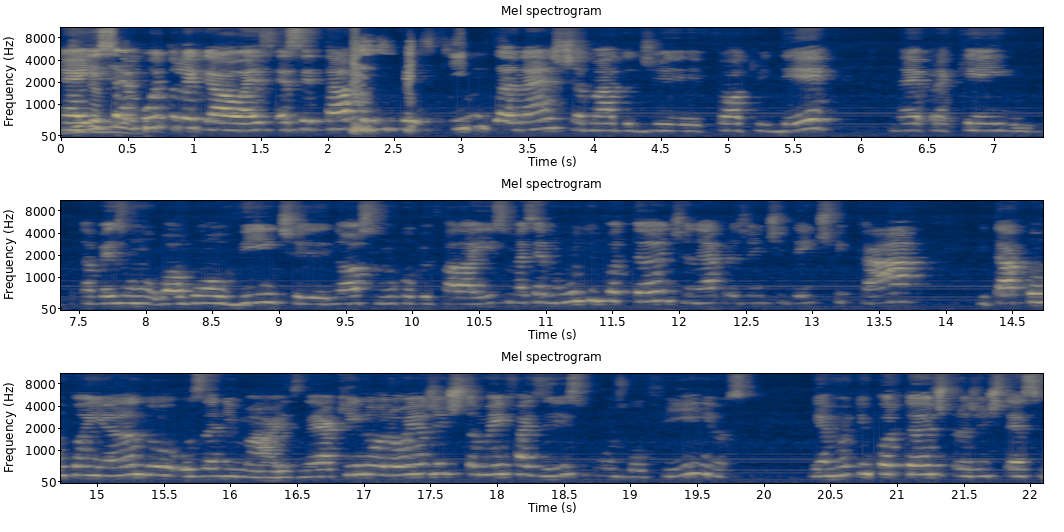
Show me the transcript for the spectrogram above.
É, Diga isso minha. é muito legal, essa etapa de pesquisa, né, chamado de foto ID, né, para quem talvez um, algum ouvinte nosso nunca ouviu falar isso, mas é muito importante, né, para a gente identificar e estar tá acompanhando os animais, né. Aqui em Noronha a gente também faz isso com os golfinhos e é muito importante para a gente ter essa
